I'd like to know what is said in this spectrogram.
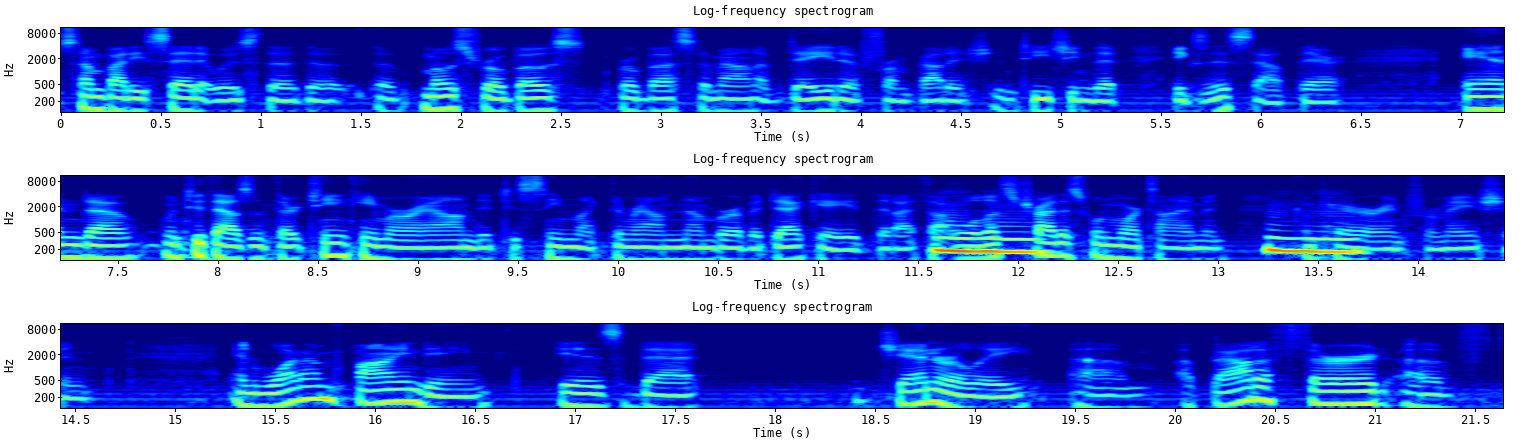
somebody said it was the, the, the most robust robust amount of data from foundation teaching that exists out there. And uh, when 2013 came around, it just seemed like the round number of a decade that I thought, mm-hmm. well, let's mm-hmm. try this one more time and mm-hmm. compare our information. And what I'm finding is that generally um, about a third of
